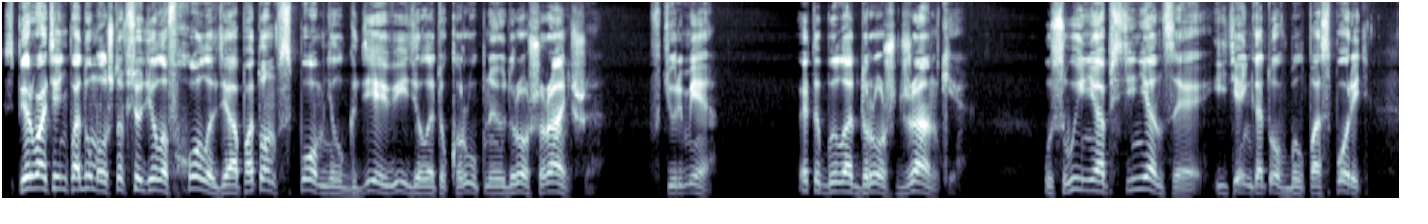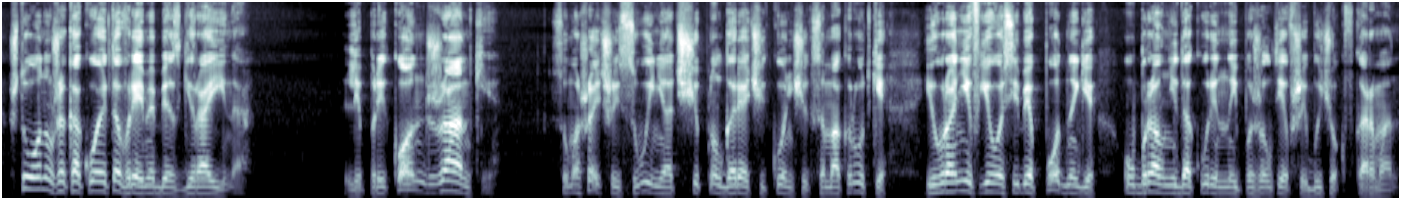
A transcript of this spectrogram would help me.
Сперва тень подумал, что все дело в холоде, а потом вспомнил, где видел эту крупную дрожь раньше. В тюрьме. Это была дрожь Джанки. У Суини абстиненция, и тень готов был поспорить, что он уже какое-то время без героина. Лепрекон Джанки. Сумасшедший Суини отщипнул горячий кончик самокрутки и, уронив его себе под ноги, убрал недокуренный пожелтевший бычок в карман.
